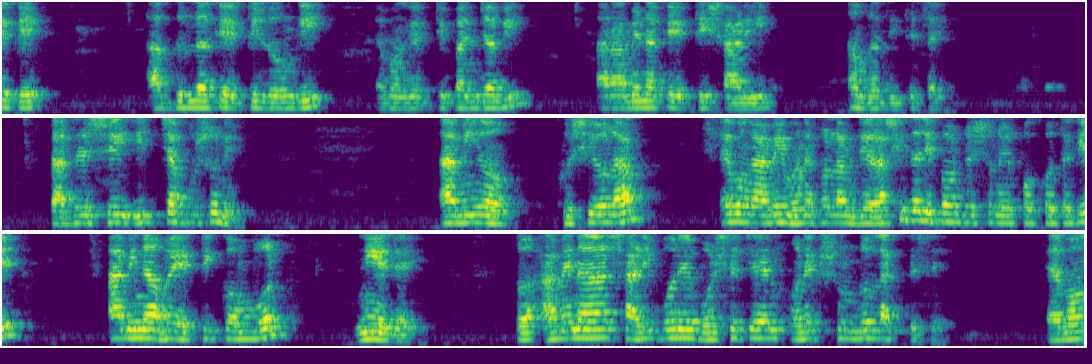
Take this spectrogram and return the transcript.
থেকে আবদুল্লাহকে একটি লুঙ্গি এবং একটি পাঞ্জাবি আর আমেনাকে একটি শাড়ি আমরা দিতে চাই। তাদের সেই ইচ্ছা পোষণে আমিও খুশি হলাম। এবং আমি মনে করলাম যে রাশিদ আলী ফাউন্ডেশনের পক্ষ থেকে আমি না হয় একটি কম্বল নিয়ে যাই। তো আমেনা শাড়ি পরে বসেছেন, অনেক সুন্দর লাগতেছে। এবং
